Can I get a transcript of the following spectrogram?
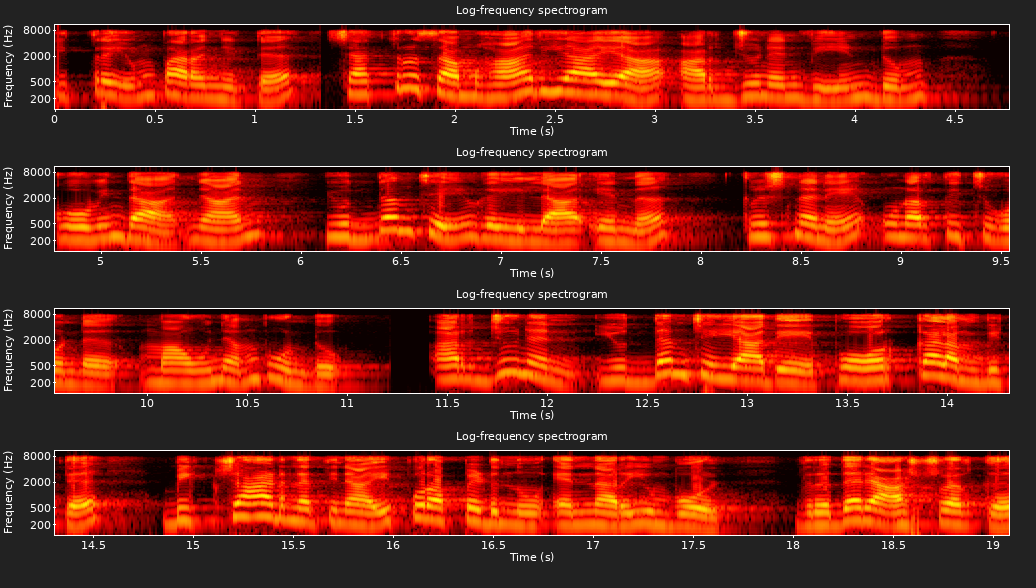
ഇത്രയും പറഞ്ഞിട്ട് ശത്രു സംഹാരിയായ അർജുനൻ വീണ്ടും ഗോവിന്ദ ഞാൻ യുദ്ധം ചെയ്യുകയില്ല എന്ന് കൃഷ്ണനെ ഉണർത്തിച്ചുകൊണ്ട് മൗനം പൂണ്ടു. അർജുനൻ യുദ്ധം ചെയ്യാതെ പോർക്കളം വിട്ട് ഭിക്ഷാടനത്തിനായി പുറപ്പെടുന്നു എന്നറിയുമ്പോൾ ധൃതരാഷ്ട്രർക്ക്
